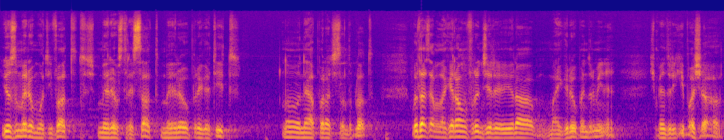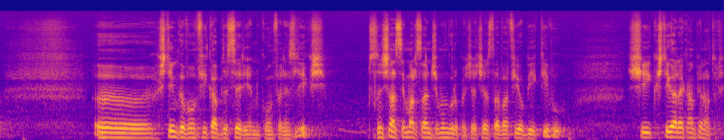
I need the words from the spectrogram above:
Eu sunt mereu motivat, mereu stresat, mereu pregătit, nu neapărat ce s-a întâmplat. Vă dați seama, dacă era o înfrângere, era mai greu pentru mine și pentru echipă, așa uh, știm că vom fi cap de serie în Conference League și sunt șanse mari să ajungem în grupe, ceea ce asta va fi obiectivul și câștigarea campionatului.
